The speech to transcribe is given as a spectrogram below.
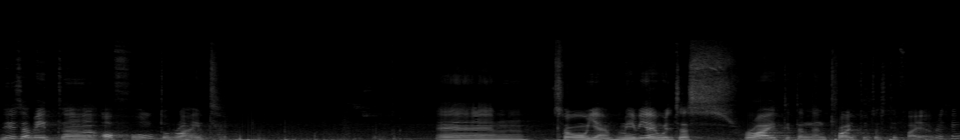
This is a bit uh, awful to write. Um, so yeah, maybe I will just write it and then try to justify everything.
